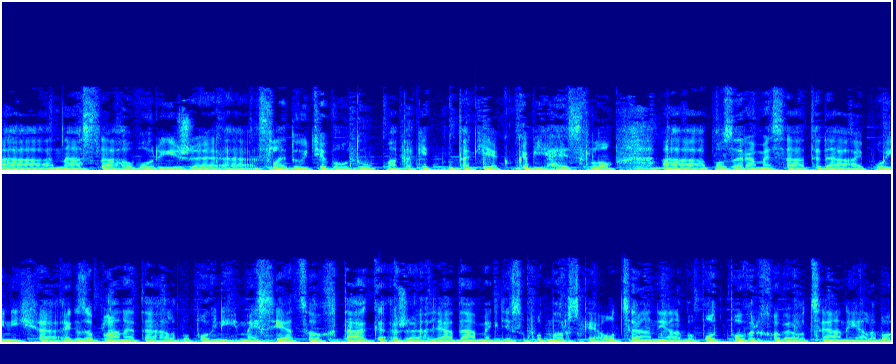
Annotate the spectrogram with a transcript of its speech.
a nás sa hovorí, že e, sledujte vodu, má taký, taký ako keby heslo a pozeráme sa teda aj po iných exoplanetách alebo po iných mesiacoch tak, že hľadáme, kde sú podmorské oceány alebo podpovrchové oceány alebo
